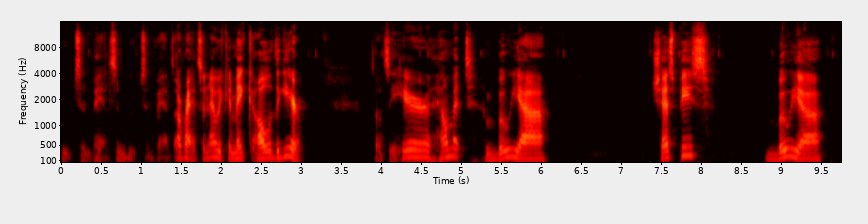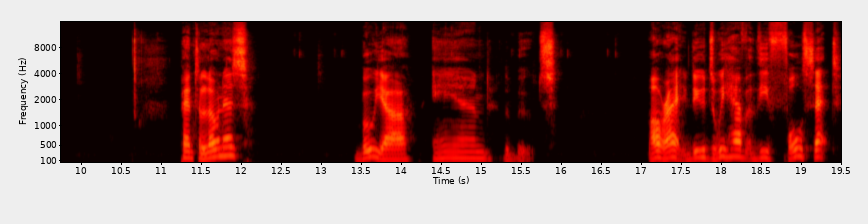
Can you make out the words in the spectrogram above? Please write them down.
Boots and pants and boots and pants. All right, so now we can make all of the gear. So let's see here. Helmet. Booyah. Chest piece. Booyah. Pantalones. Booyah. And the boots. All right, dudes, we have the full set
